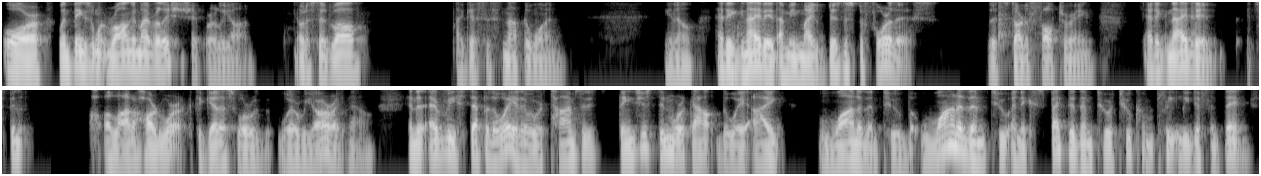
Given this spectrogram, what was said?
Or when things went wrong in my relationship early on, I would have said, well, I guess this is not the one. You know, at Ignited, I mean, my business before this that started faltering, at Ignited, it's been a lot of hard work to get us where we, where we are right now. And at every step of the way, there were times that things just didn't work out the way I wanted them to, but wanted them to and expected them to are two completely different things.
